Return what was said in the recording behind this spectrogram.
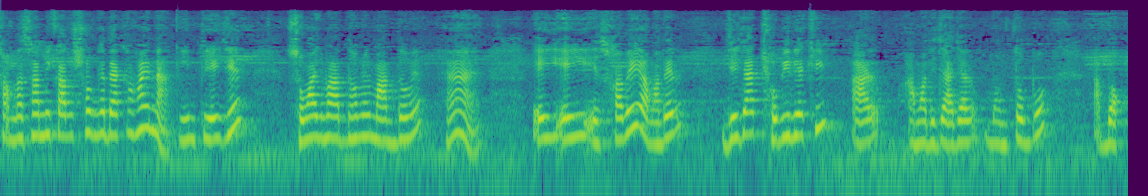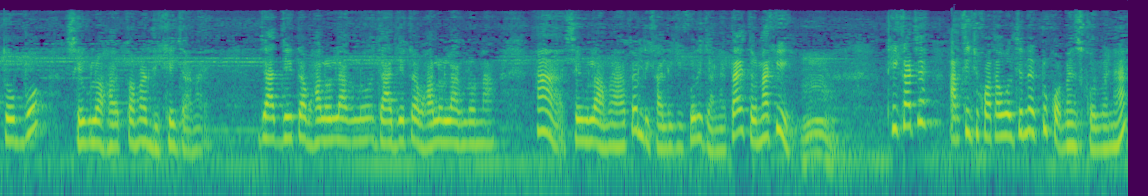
সামনাসামনি কারোর সঙ্গে দেখা হয় না, কিন্তু এই যে সমাজ মাধ্যমের মাধ্যমে হ্যাঁ এই এই সবেই আমাদের যে যার ছবি দেখি আর আমাদের যা, যার মন্তব্য বক্তব্য, সেগুলো হয়তো আমরা লিখে জানাই। যার যেটা ভালো লাগল, যার যেটা ভালো লাগল না হ্যাঁ সেগুলো আমরা হয়তো লিখালিখি করে জানাই তাই তো নাকি? হুম। ঠিক আছে আর কিছু কথা বলছেন না একটু কমেন্টস করবেন হ্যাঁ?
